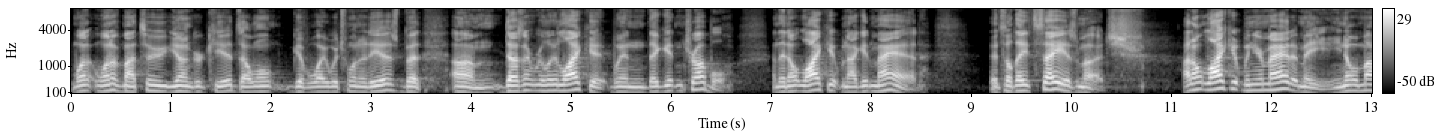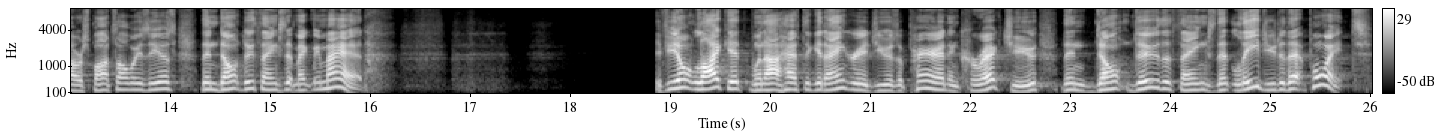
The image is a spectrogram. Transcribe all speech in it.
One, one of my two younger kids, I won't give away which one it is, but um, doesn't really like it when they get in trouble. And they don't like it when I get mad. And so they say as much. I don't like it when you're mad at me. You know what my response always is? Then don't do things that make me mad. If you don't like it when I have to get angry at you as a parent and correct you, then don't do the things that lead you to that point.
